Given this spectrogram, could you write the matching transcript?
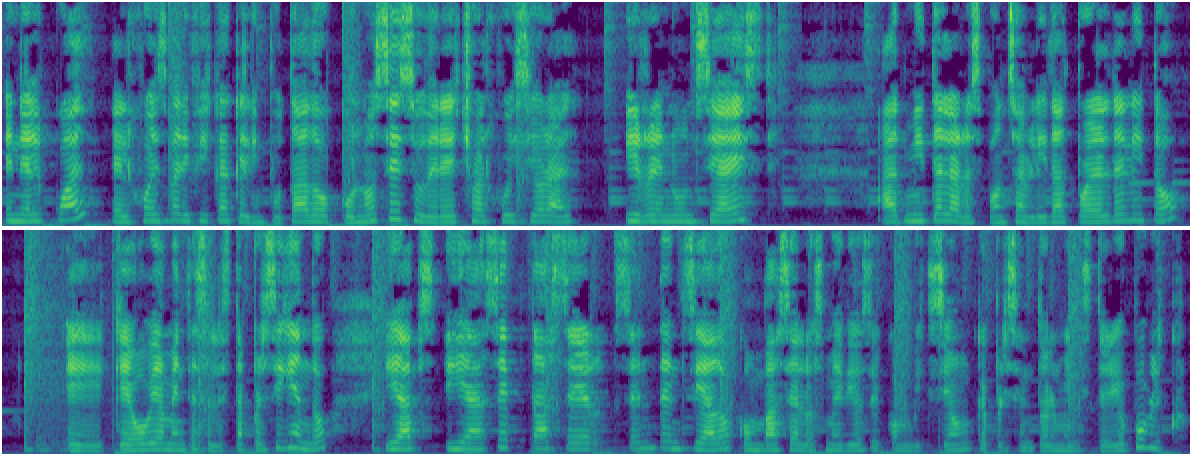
en el cual el juez verifica que el imputado conoce su derecho al juicio oral y renuncia a este, admite la responsabilidad por el delito eh, que obviamente se le está persiguiendo y, y, acepta ser sentenciado con base a los medios de convicción que presentó el Ministerio Público.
